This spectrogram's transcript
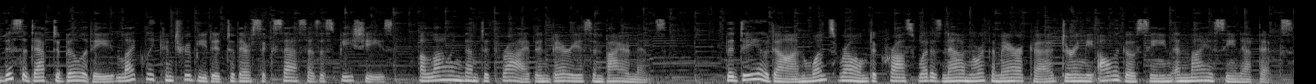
This adaptability likely contributed to their success as a species, allowing them to thrive in various environments. The Daeodon once roamed across what is now North America during the Oligocene and Miocene epochs.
